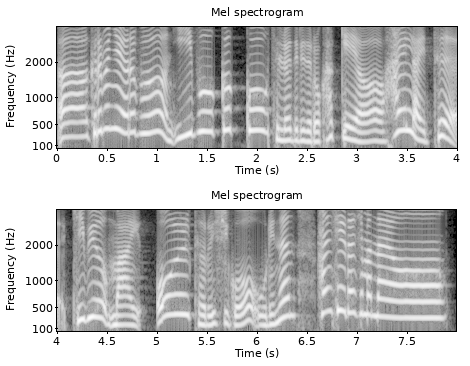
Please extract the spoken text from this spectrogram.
어, 그러면요, 여러분, 2부 끝곡 들려드리도록 할게요. 하이라이트, Give You My All 들으시고, 우리는 1시에 다시 만나요.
